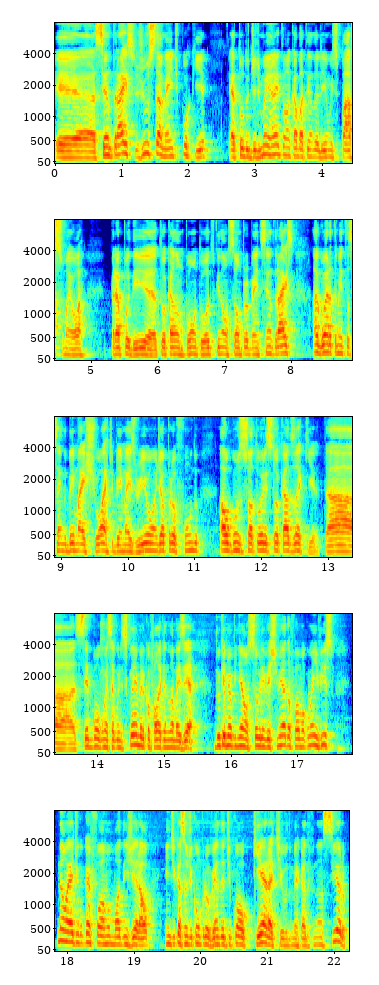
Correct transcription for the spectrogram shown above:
é, centrais, justamente porque é todo dia de manhã, então acaba tendo ali um espaço maior para poder eh, tocar num ponto ou outro que não são propriamente centrais. Agora também está saindo bem mais short, bem mais real, onde aprofundo alguns dos fatores tocados aqui. Tá sempre bom começar com um disclaimer, que eu falo que nada mais é do que a minha opinião sobre investimento, a forma como eu invisto. Não é, de qualquer forma, modo em geral, indicação de compra ou venda de qualquer ativo do mercado financeiro.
